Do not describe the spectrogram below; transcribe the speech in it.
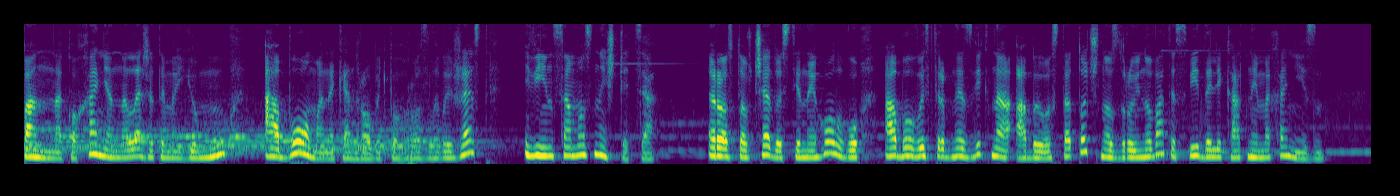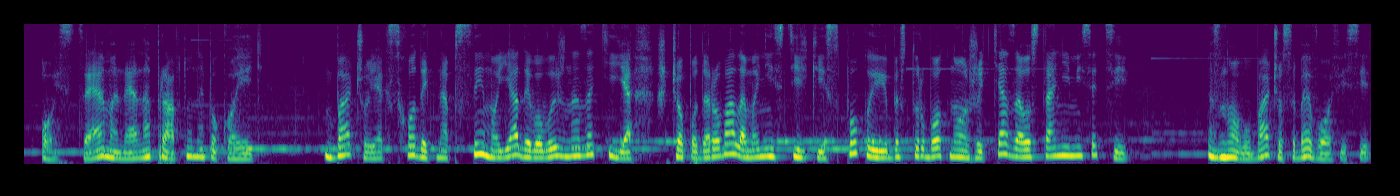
Панна кохання належатиме йому, або манекен робить погрозливий жест, він самознищиться. Розтовче до стіни голову або вистрибне з вікна, аби остаточно зруйнувати свій делікатний механізм. Ось це мене направду непокоїть. Бачу, як сходить на пси моя дивовижна затія, що подарувала мені стільки спокою і безтурботного життя за останні місяці. Знову бачу себе в офісі,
